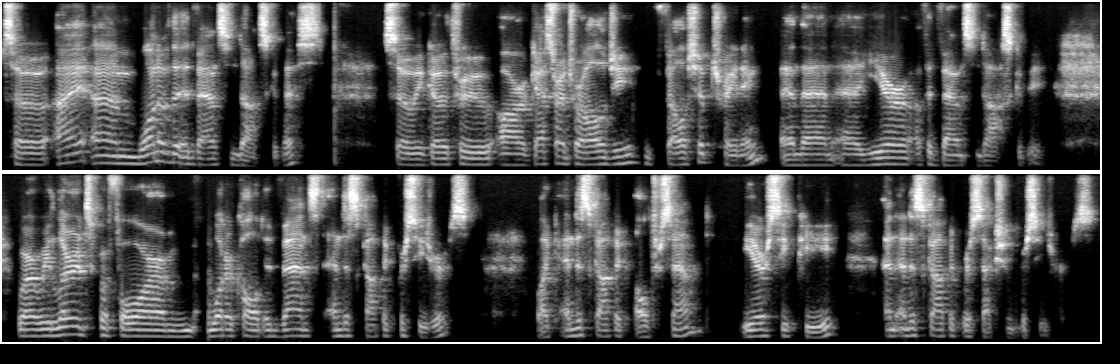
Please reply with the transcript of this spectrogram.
So, I am one of the advanced endoscopists. So, we go through our gastroenterology fellowship training and then a year of advanced endoscopy, where we learn to perform what are called advanced endoscopic procedures like endoscopic ultrasound, ERCP, and endoscopic resection procedures.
